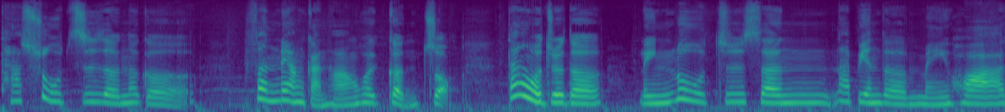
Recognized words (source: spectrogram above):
它树枝的那个分量感好像会更重。但我觉得林鹿之森那边的梅花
